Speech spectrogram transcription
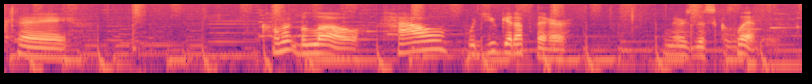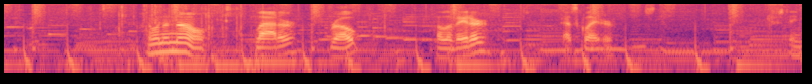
Okay. Comment below, how would you get up there? And there's this cliff. I want to know. Ladder, rope, elevator, escalator. Interesting.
